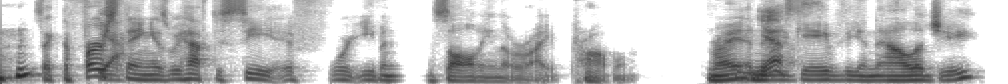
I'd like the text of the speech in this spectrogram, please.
Mhm. It's like the first Yeah. thing is we have to see if we're even solving the right problem. Right. And then you gave the analogy.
